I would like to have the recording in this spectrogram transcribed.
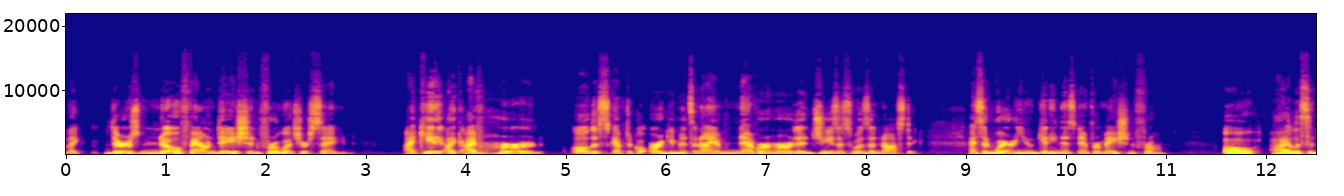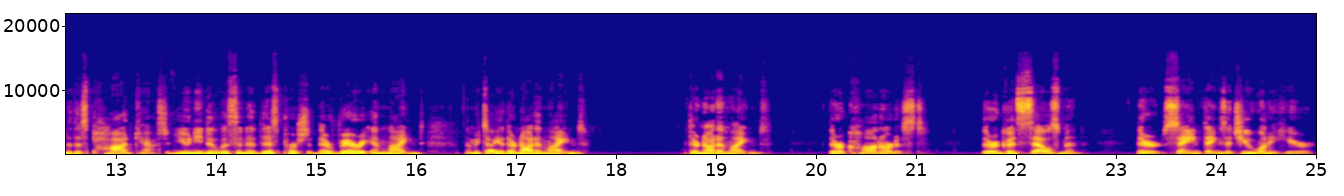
like there's no foundation for what you're saying. I can't like I've heard all the skeptical arguments and I have never heard that Jesus was a Gnostic. I said, "Where are you getting this information from?" Oh, I listen to this podcast and you need to listen to this person. They're very enlightened. Let me tell you, they're not enlightened. They're not enlightened. They're a con artist. They're a good salesman. They're saying things that you want to hear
